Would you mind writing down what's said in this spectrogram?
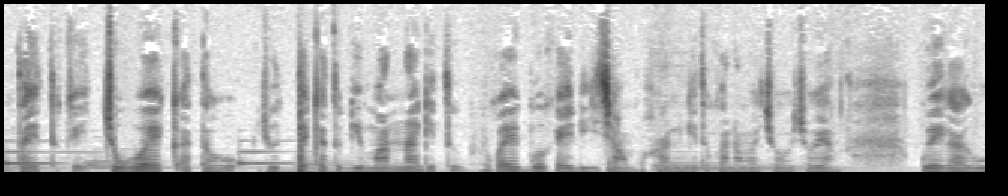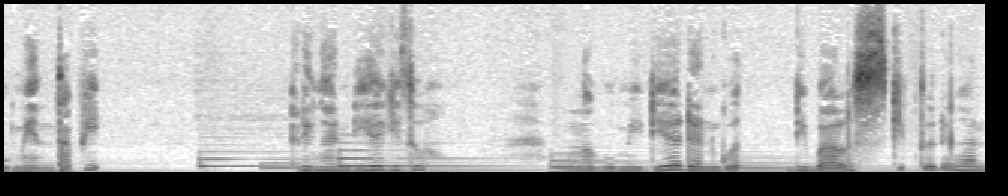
Entah itu kayak cuek atau jutek atau gimana gitu. Pokoknya gue kayak dicampakkan gitu kan sama cowok-cowok yang gue kagumin. Tapi dengan dia gitu. Mengagumi dia dan gue dibales gitu dengan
